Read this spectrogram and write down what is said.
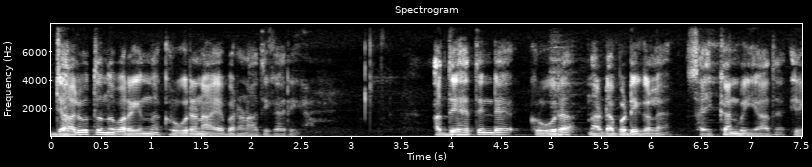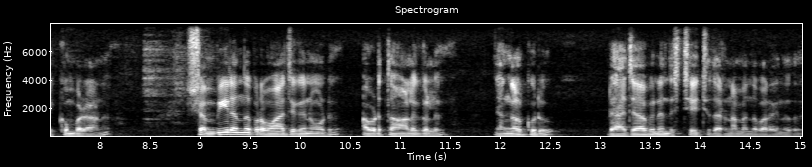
ജാലൂത്ത് എന്ന് പറയുന്ന ക്രൂരനായ ഭരണാധികാരി. അദ്ദേഹത്തിന്റെ ക്രൂര നടപടികളെ സഹിക്കാൻ വയ്യാതെ ഇരിക്കുമ്പോഴാണ് ഷംബീൽ എന്ന പ്രവാചകനോട് അവിടുത്തെ ആളുകൾ ഞങ്ങൾക്കൊരു രാജാവിനെ നിശ്ചയിച്ചു തരണമെന്ന് പറയുന്നത്.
